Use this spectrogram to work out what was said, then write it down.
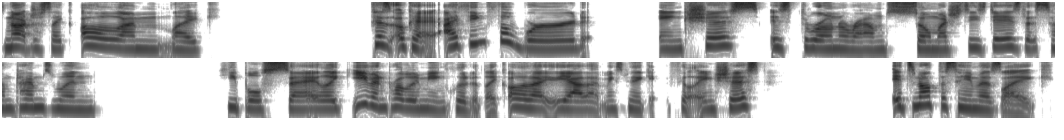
like not just like oh I'm like because okay I think the word anxious is thrown around so much these days that sometimes when people say like even probably me included like oh that yeah that makes me like, feel anxious it's not the same as like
